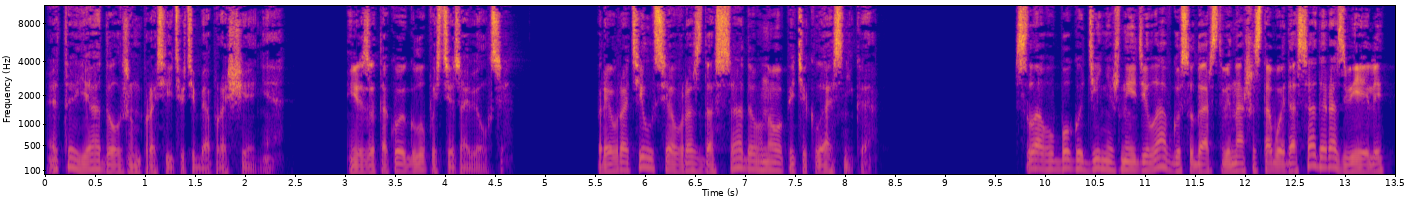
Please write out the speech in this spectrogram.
«Это я должен просить у тебя прощения. Из-за такой глупости завелся. Превратился в раздосадованного пятиклассника». «Слава богу, денежные дела в государстве наши с тобой досады развеяли».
